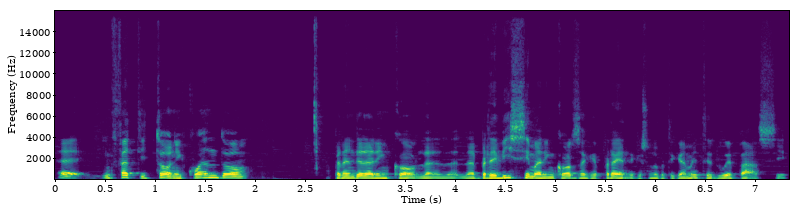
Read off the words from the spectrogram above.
Eh, infatti Tony quando prende la, rincor- la, la, la, brevissima rincorsa che prende, che sono praticamente due passi,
